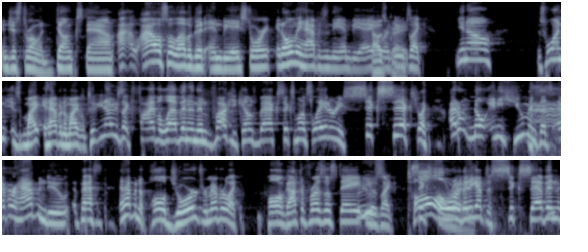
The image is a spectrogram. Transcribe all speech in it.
and just throwing dunks down. I I also love a good NBA story. It only happens in the NBA That was where great. dude's like, you know, this one is Mike. It happened to Michael too. You know, he's like five eleven, and then fuck, he comes back six months later and he's six six. Like, I don't know any humans that's ever happened to. Uh, past it happened to Paul George. Remember, like Paul got to Fresno State. He he was was like tall six four. Then he got to six seven.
